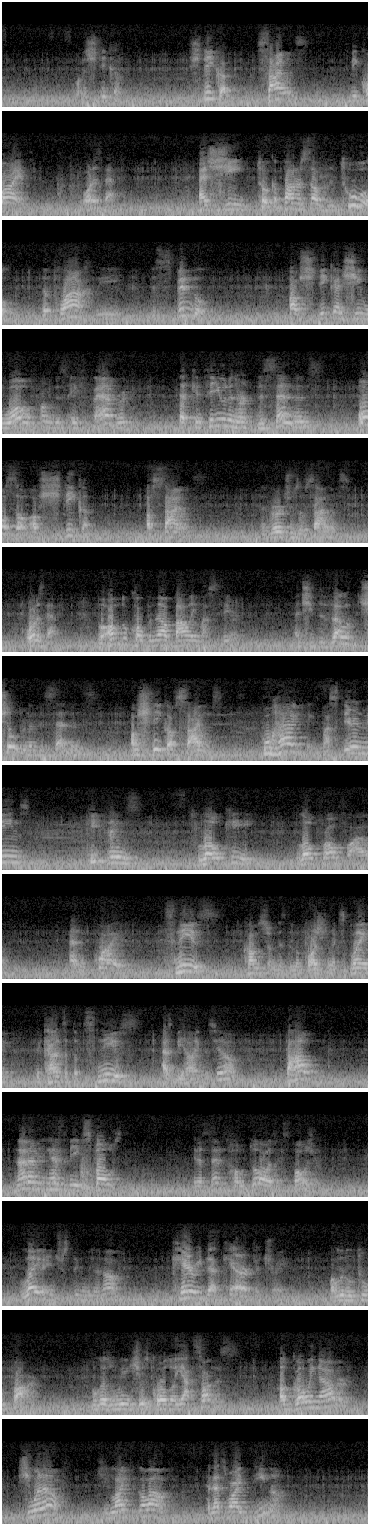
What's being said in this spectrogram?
What is shtika? Shtika. Silence be quiet. What is that? As she took upon herself the tool, the plach, the, the spindle of shtika, and she wove from this a fabric that continued in her descendants also of shtika, of silence, the virtues of silence. What is that? And she developed children and descendants of shtika, of silence who hide things. Mastirin means keep things low key, low profile, and quiet. Tznius comes from this. The Mephoshim explained the concept of tznius as behind this. You know, the how not everything has to be exposed. In a sense, Hodah is exposure. Leah, interestingly enough, carried that character trait a little too far. Because she was called a Yatsonis, a going outer. She went out. She liked to go out. And that's why Dina,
